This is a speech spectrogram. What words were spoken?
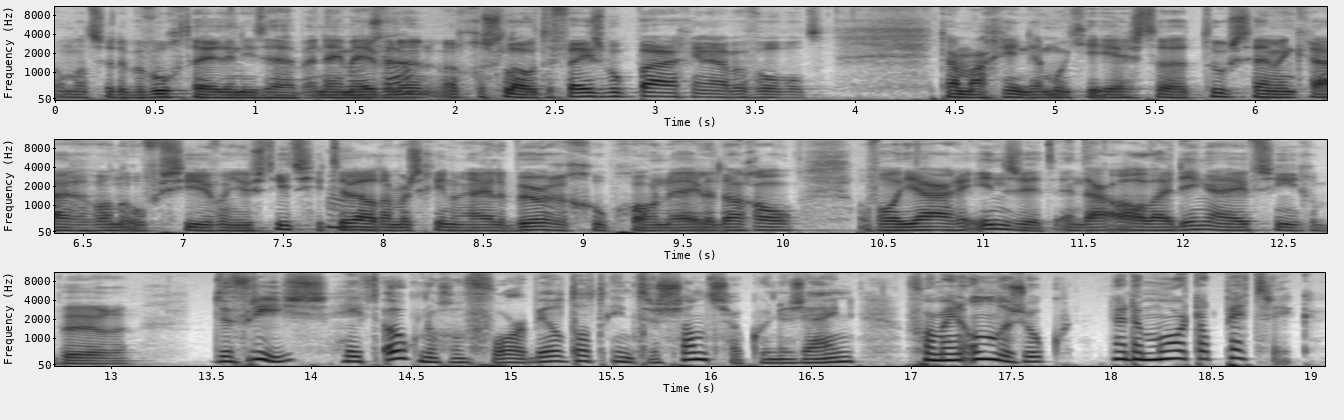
Omdat ze de bevoegdheden niet hebben. Neem even een, een, gesloten Facebookpagina bijvoorbeeld. Daar mag je, dan moet je eerst uh, toestemming krijgen van de officier van justitie. Terwijl er misschien een hele burgergroep gewoon de hele dag al of al jaren in zit. En daar allerlei dingen heeft zien gebeuren. De Vries heeft ook nog een voorbeeld dat interessant zou kunnen zijn voor mijn onderzoek naar de moord op Patrick.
